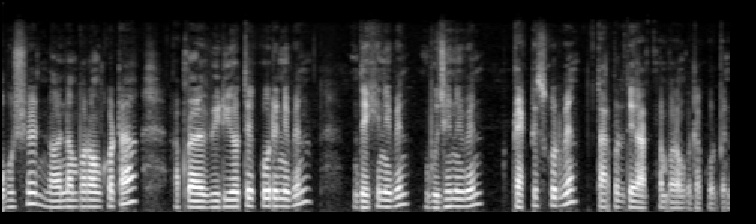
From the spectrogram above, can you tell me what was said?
অবশ্যই নয় নম্বর অঙ্কটা আপনারা ভিডিওতে করে নেবেন, দেখে নেবেন, বুঝে নেবেন। প্র্যাকটিস করবেন, তারপরে দিন আট নম্বর অঙ্কটা করবেন।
